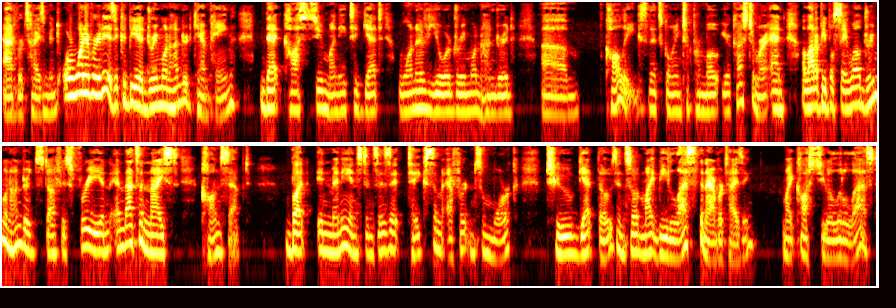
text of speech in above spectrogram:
advertisement or whatever it is. It could be a Dream 100 campaign that costs you money to get one of your Dream 100 um, colleagues that's going to promote your customer. And a lot of people say, well, Dream 100 stuff is free. And, and that's a nice concept. But in many instances, it takes some effort and some work to get those. And so it might be less than advertising, might cost you a little less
